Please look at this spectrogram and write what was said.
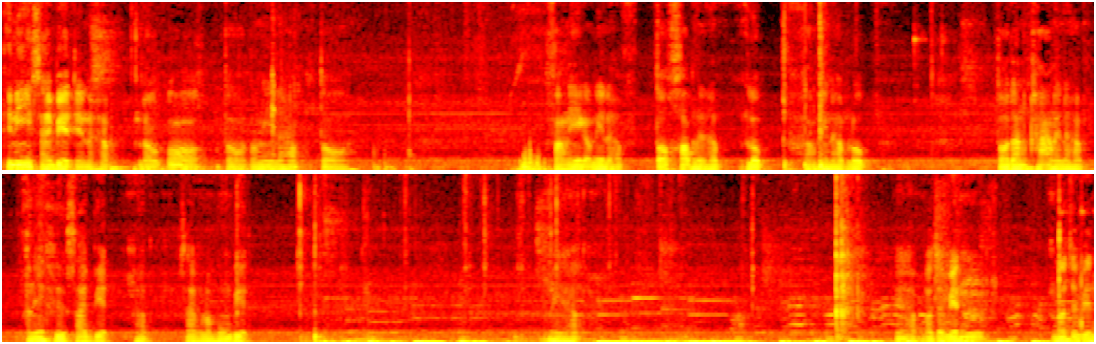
ทีนี้สายเบสเนี่ยนะครับ เราก็ต่อตรงนี้นะครับ ต่อ ฝั่งนี้กับนี่นะครับ ต่อครอบเลยครับ ลบฝั่งนี้นะครับ ลบ ต่อด้านข้างเลยนะครับ อันนี้คือสายเบียดนะครับ สายลำโพงเบียดนี่นะครับนี่นครับ เราจะเว้น เราจะเว้น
